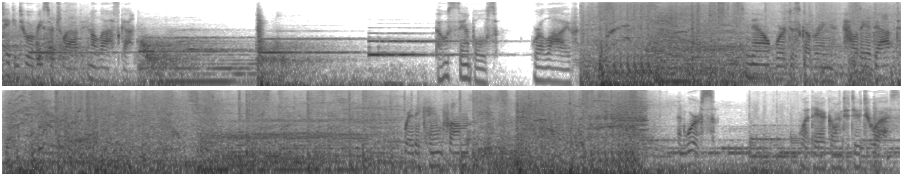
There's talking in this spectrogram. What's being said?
taken to a research lab in Alaska. Those samples were alive. Now we're discovering how they adapt. Where they came from. And worse, what they are going to do to us.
